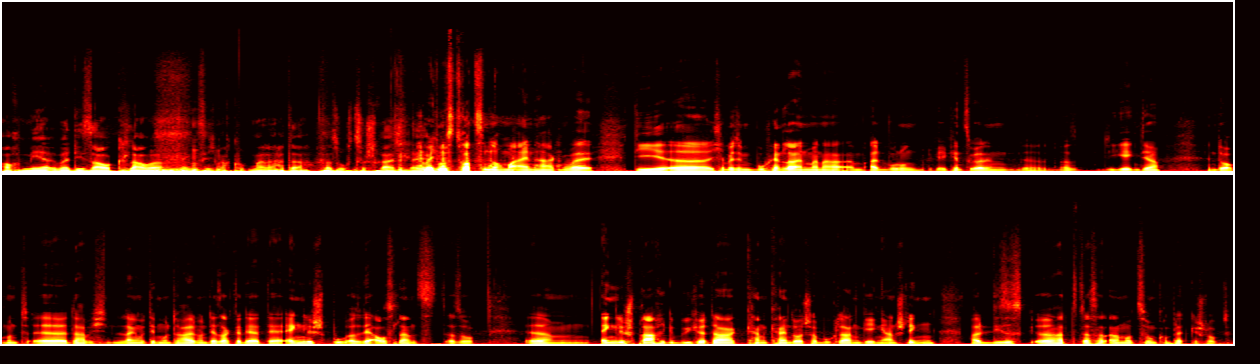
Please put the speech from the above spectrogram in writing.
auch mehr über die Sauklaue und denken sich, ach guck mal, da hat er versucht zu schreiben. Aber ich muss trotzdem nochmal einhaken, weil die, äh, ich habe mit dem Buchhändler in meiner ähm, alten Wohnung, ihr kennt sogar den, äh, also die Gegend ja in Dortmund, äh, da habe ich lange mit dem unterhalten und der sagte, der, der Englischbuch, also der Auslands, also ähm, englischsprachige Bücher, da kann kein deutscher Buchladen gegen anstinken, weil dieses äh, hat, das hat Amazon komplett geschluckt.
